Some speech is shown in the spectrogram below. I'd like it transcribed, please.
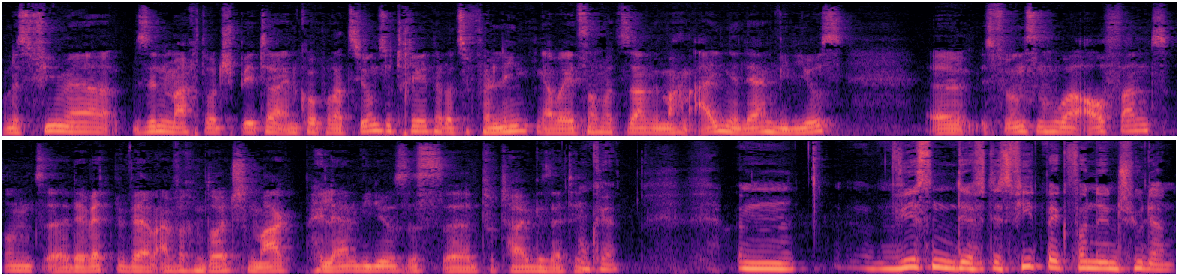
Und es viel mehr Sinn macht, dort später in Kooperation zu treten oder zu verlinken. Aber jetzt nochmal zu sagen, wir machen eigene Lernvideos, äh, ist für uns ein hoher Aufwand und äh, der Wettbewerb einfach im deutschen Markt per Lernvideos ist äh, total gesättigt. Okay. Ähm, wie ist denn das, Feedback von den Schülern?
